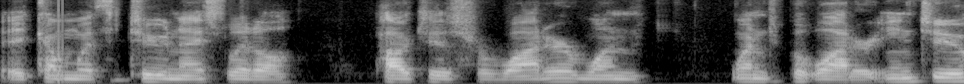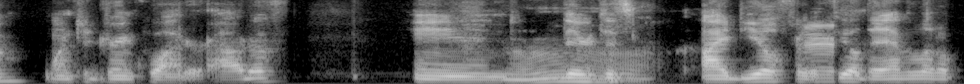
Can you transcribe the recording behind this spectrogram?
They come with two nice little pouches for water, one one to put water into, one to drink water out of. And they're just Mm. ideal for the field. They have a little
